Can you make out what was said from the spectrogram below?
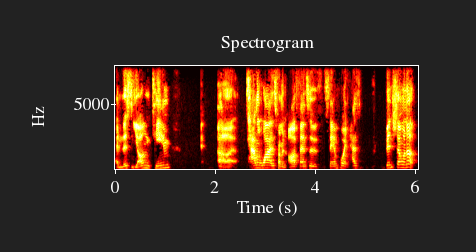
and this young team, uh, talent wise from an offensive standpoint, has been showing up.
